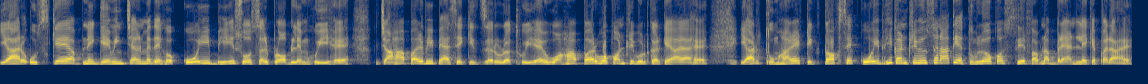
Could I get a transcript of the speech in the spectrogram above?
यार, उसके अपने गेमिंग चैनल में देखो, कोई भी सोशल प्रॉब्लम हुई है, जहाँ पर भी पैसे की ज़रूरत हुई है, वहाँ पर वो कंट्रीब्यूट करके आया है। यार, तुम्हारे टिकटॉक से कोई भी कंट्रीब्यूशन आती है, तुम लोगों को सिर्फ़ अपना ब्रांड लेके पड़ा है।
